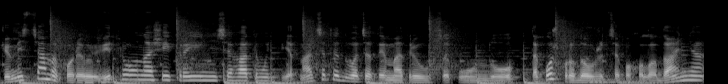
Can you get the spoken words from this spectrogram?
що місцями пориви вітру у нашій країні сягатимуть 15-20 метрів у секунду. Також продовжиться похолодання,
